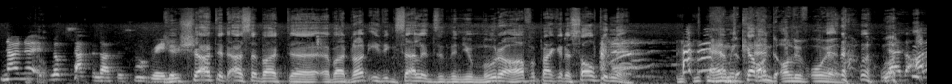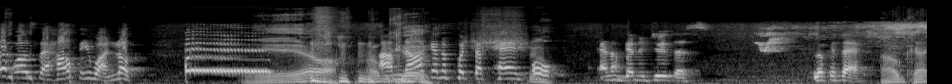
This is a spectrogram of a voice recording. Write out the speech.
No, no, it looks like a lot. It's not really. You shouted us about uh, about not eating salads, and then you moor half a packet of salt in there. And, mean, come on. and olive oil. Yeah, the olive oil's the healthy one. Look, Yeah. Okay. I'm now going to put the pan off and I'm going to do this. Look at that. Okay.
